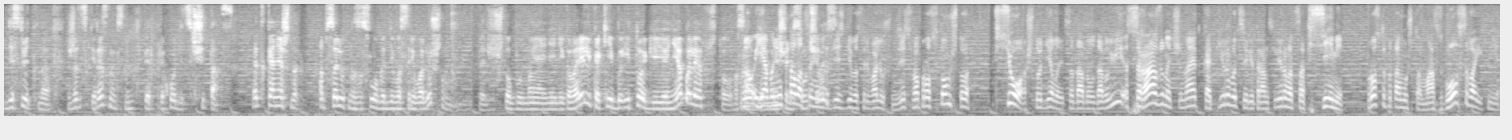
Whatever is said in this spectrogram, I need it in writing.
действительно женский рестлинг с ним теперь приходится считаться. Это, конечно, абсолютно заслуга Divas Revolution. Опять же, чтобы мы о ней не говорили, какие бы итоги ее не были, что на самом Но деле я бы не стал не оценивать здесь Divas Revolution. Здесь вопрос в том, что все, что делается WWE, сразу начинает копироваться и ретранслироваться всеми. Просто потому, что мозгов своих нет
